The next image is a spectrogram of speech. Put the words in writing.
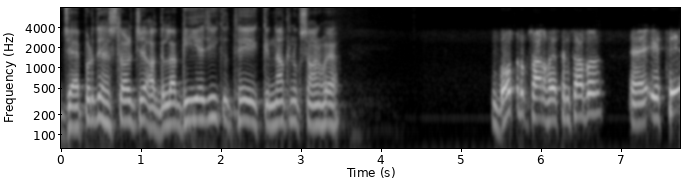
ਜੈਪੁਰ ਦੇ ਹਸਪਤਾਲ 'ਚ ਅੱਗ ਲੱਗ ਗਈ ਹੈ ਜੀ ਕਿ ਉੱਥੇ ਕਿੰਨਾ ਕੁ ਨੁਕਸਾਨ ਹੋਇਆ? ਬਹੁਤ ਨੁਕਸਾਨ ਹੋਇਆ ਸਿੰਘ ਸਾਹਿਬ। ਇੱਥੇ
